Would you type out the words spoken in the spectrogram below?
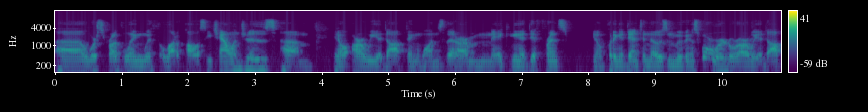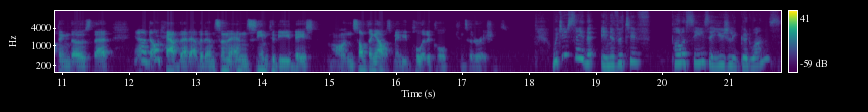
uh, we're struggling with a lot of policy challenges. Um, you know, are we adopting ones that are making a difference, you know, putting a dent in those and moving us forward, or are we adopting those that, you know, don't have that evidence and, and seem to be based on something else, maybe political considerations? Would you say that innovative policies are usually good ones?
